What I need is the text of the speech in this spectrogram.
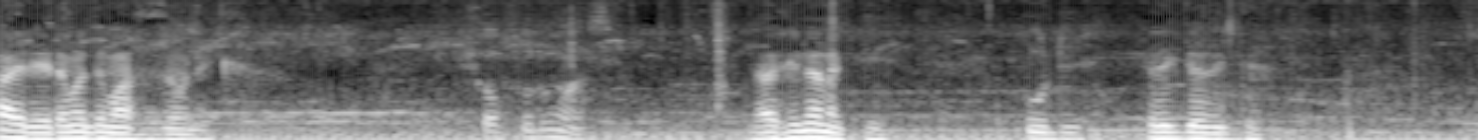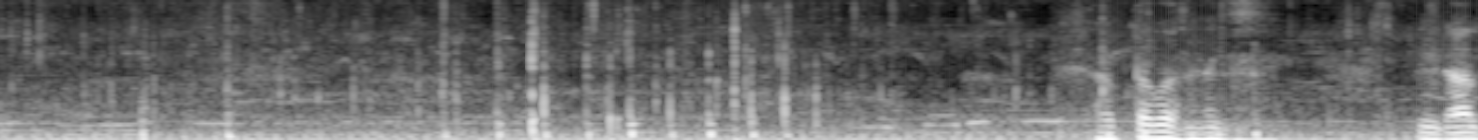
আয় রে এটার মধ্যে মাছ আছে অনেক। সব ছোট মাছ? আসি না নাকি? কুড়ি এদিক দিয়ে এদিক দিয়ে সাপটা পাশে নাকি এই ডাল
